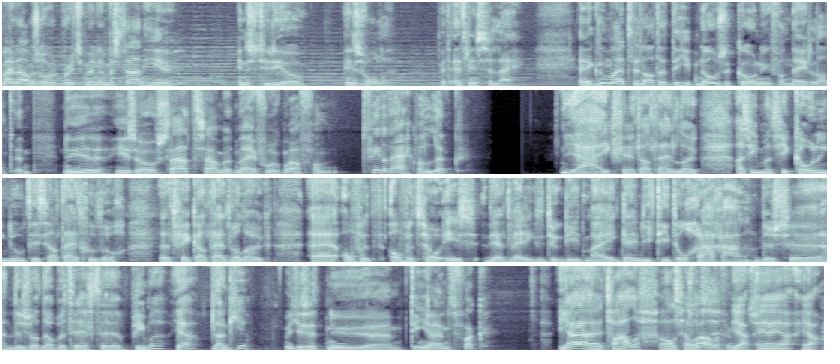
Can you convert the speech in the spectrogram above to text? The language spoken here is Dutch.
Mijn naam is Robert Bridgman en we staan hier in de studio in Zwolle met Edwin Selei. En ik noem Edwin altijd de hypnosekoning van Nederland. En nu je hier zo staat samen met mij, vroeg ik me af van... vind je dat eigenlijk wel leuk? Ja, ik vind het altijd leuk. Als iemand je koning noemt, is het altijd goed, toch? Dat vind ik altijd wel leuk. Uh, of, het, of het zo is, dat weet ik natuurlijk niet. Maar ik neem die titel graag aan. Dus, uh, dus wat dat betreft, uh, prima. Ja, dank je. Want je zit nu tien jaar in het vak. Ja, twaalf al. Twaalf ja, ja, ja, ja.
